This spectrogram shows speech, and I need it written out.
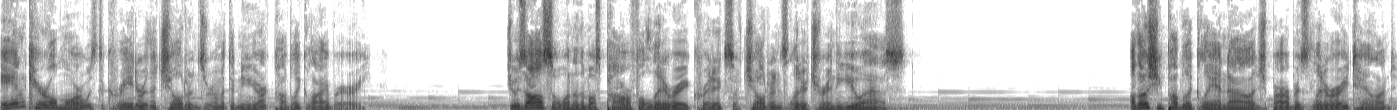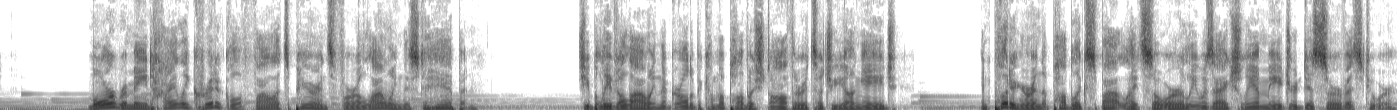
Anne Carroll Moore was the creator of the children's room at the New York Public Library. She was also one of the most powerful literary critics of children's literature in the U.S. Although she publicly acknowledged Barbara's literary talent, Moore remained highly critical of Follett's parents for allowing this to happen. She believed allowing the girl to become a published author at such a young age and putting her in the public spotlight so early was actually a major disservice to her.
